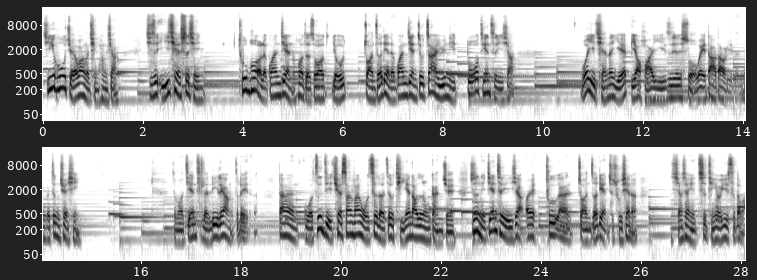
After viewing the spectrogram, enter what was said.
几乎绝望的情况下，其实一切事情突破了关键，或者说有转折点的关键，就在于你多坚持一下。我以前呢也比较怀疑这些所谓大道理的那个正确性，什么坚持的力量之类的，但我自己却三番五次的就体验到这种感觉，就是你坚持一下，哎，突然转折点就出现了，想想也是挺有意思的嘛。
